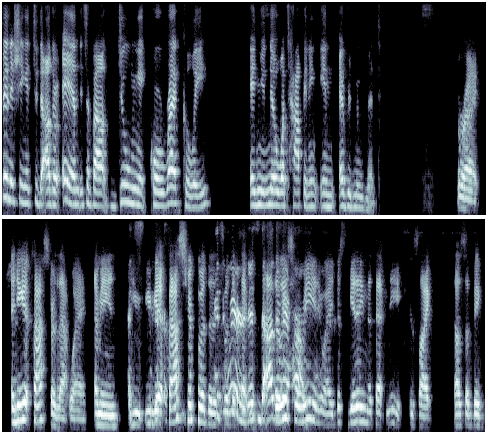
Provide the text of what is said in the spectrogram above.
finishing it to the other end. It's about doing it correctly, and you know what's happening in every movement. Right. And you get faster that way. I mean, you It's you get faster with the It's with weird. technique. It's the other At way least for me anyway, just getting the technique is like that's a big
